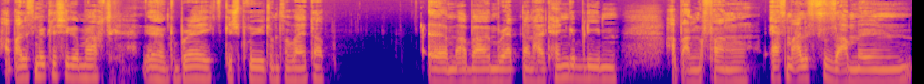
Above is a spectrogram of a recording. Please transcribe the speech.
habe alles Mögliche gemacht, äh, gebreakt, gesprüht und so weiter. Ähm, aber im Rap dann halt hängen geblieben, habe angefangen, erstmal alles zu sammeln,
